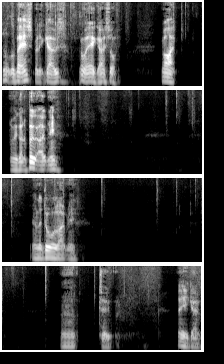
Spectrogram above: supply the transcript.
Not the best, but it goes. Oh, there you go, it's off. Right, and we've got the boot opening. And the door opening. One, two. There you go.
